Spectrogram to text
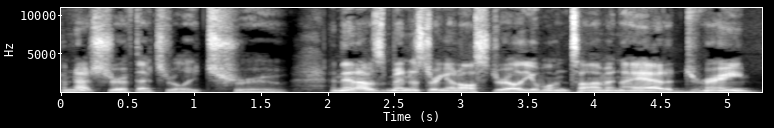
I'm not sure if that's really true. And then I was ministering in Australia one time and I had a dream.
